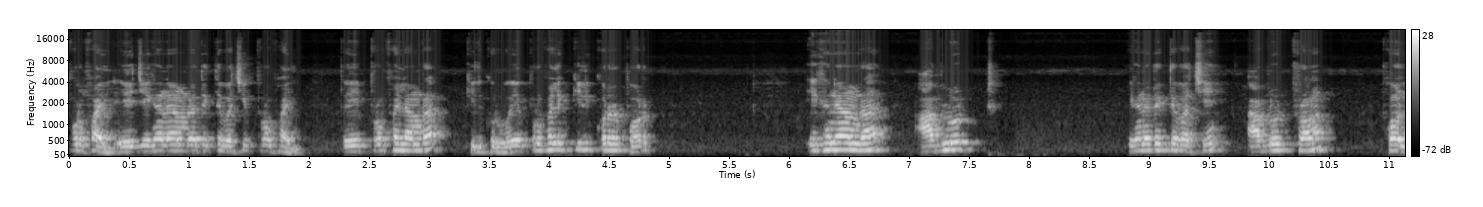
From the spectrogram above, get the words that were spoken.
প্রোফাইল এই যে এখানে আমরা দেখতে পাচ্ছি প্রোফাইল তো এই প্রোফাইল আমরা ক্লিক করব। এই প্রোফাইলে ক্লিক করার পর এখানে আমরা আপলোড এখানে দেখতে পাচ্ছি আপলোড ফ্রম ফোন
